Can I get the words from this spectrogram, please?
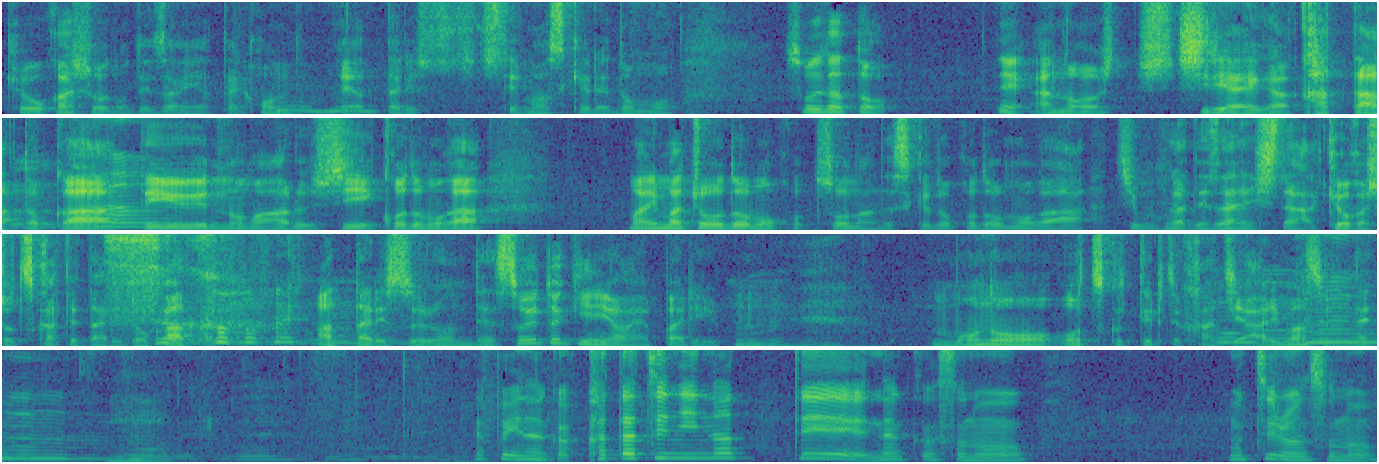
教科書のデザインやったり本やったりしてますけれどもそれだと、ね、あのし知り合いが買ったとうん。かっていうのもあるし子供がまあ今ちょうどもうそうなんですけど子供が自分がデザインした教科書使ってたりとかあったりするんでそういう時にはやっぱり、うん、ものを作ってるという感じありますよね。うん。やっぱりなんか形になってなんかそのもちろんその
